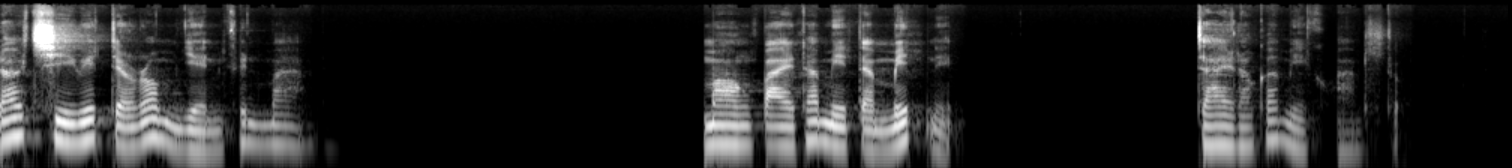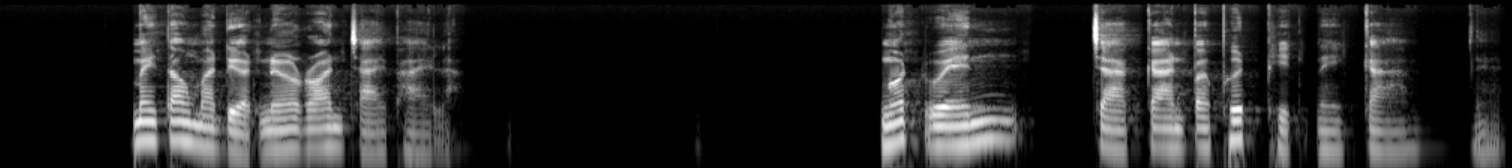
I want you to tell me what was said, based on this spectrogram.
แล้วชีวิตจะร่มเย็นขึ้นมาก มองไปถ้ามีแต่มิตรนี่ใจเราก็มีความสุข ไม่ต้องมาเดือดเนื้อร้อนใจภายหลังงดเว้น จากการประพฤติผิดในกามนะ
